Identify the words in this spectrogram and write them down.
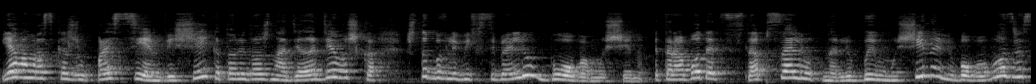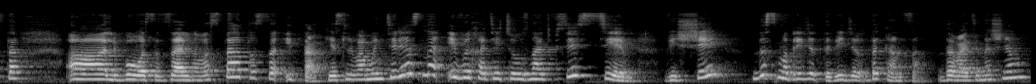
Я вам расскажу про 7 вещей, которые должна делать девушка, чтобы влюбить в себя любого мужчину. Это работает с абсолютно любым мужчиной, любого возраста, а, любого социального статуса. Итак, если вам интересно и вы хотите узнать все 7 вещей, досмотрите это видео до конца. Давайте начнем.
